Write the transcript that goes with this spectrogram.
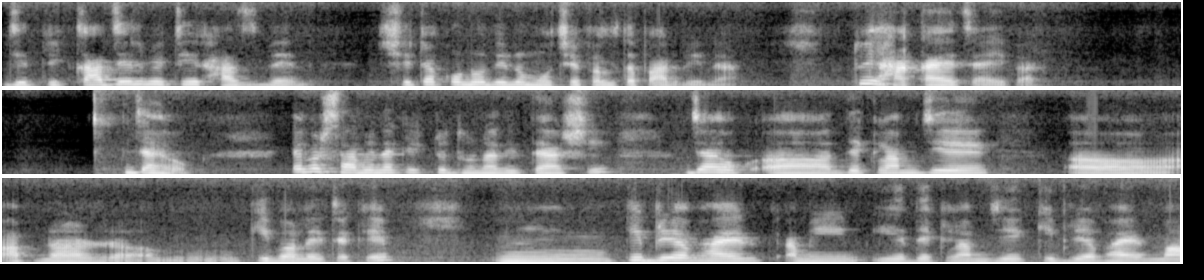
যে তুই কাজের বেটির হাজবেন্ড সেটা কোনোদিনও মুছে ফেলতে পারবি না। তুই হাঁকায় যা এবার। যাই হোক এবার সাবিনাকে একটু ধুনা দিতে আসি। যাই হোক দেখলাম যে আপনার কি বলে এটাকে কিবরিয়া ভাইয়ের, আমি ইয়ে দেখলাম যে কিবরিয়া ভাইয়ের মা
